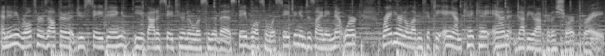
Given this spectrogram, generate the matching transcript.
And any realtors out there that do staging, you got to stay tuned and listen to this. Dave Wilson with Staging and Designing Network, right here on 1150 AM KKNW after the short break.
